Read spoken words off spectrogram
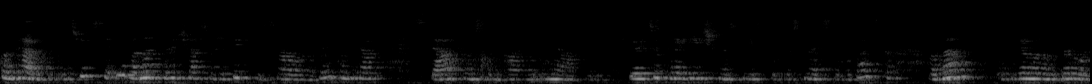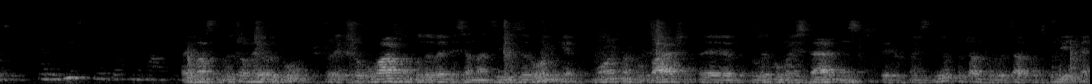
контракт закінчився, і вона в той час вже підписала новий контракт з театром Слонкарно у Неаполі. І оцю трагічну звістку про смерть свого батька вона отримала в дорозі в переїзді до Неаполя. Власне, до чого я веду, що якщо уважно подивитися на ці візерунки, можна побачити велику майстерність тих майстрів початку ХХ століття,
